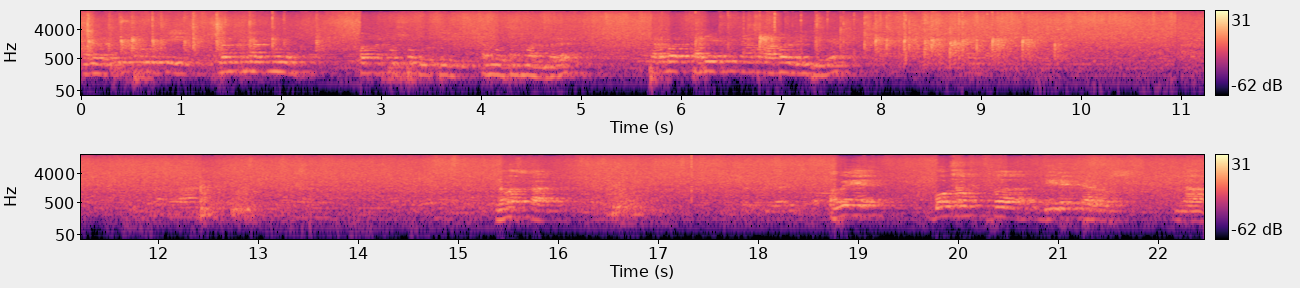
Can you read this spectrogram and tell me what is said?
હવે શંખનાથનું તમને પુષ્પવૃત્તિ એમનું સન્માન કરે. ત્યારબાદ કાર્યક્રમને આપણે આગળ લઈ જઈએ. નમસ્કાર. હવે બોર્ડ ઓફ ડિરેક્ટર્સના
